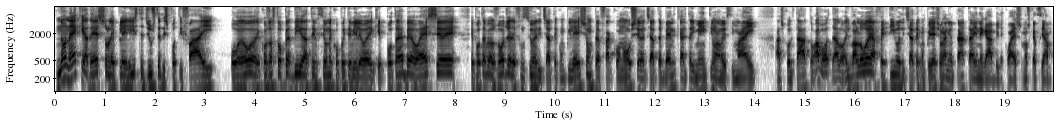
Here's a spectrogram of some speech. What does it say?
Non è che adesso le playlist giuste di Spotify, ora ora cosa sto per dire, attenzione, copritevi le orecchie, potrebbero essere e potrebbero svolgere le funzioni di certe compilation per far conoscere certe band che altrimenti non avresti mai ascoltato. A volte, allora, il valore affettivo di certe compilation anni 80 è innegabile, qua adesso non scherziamo.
